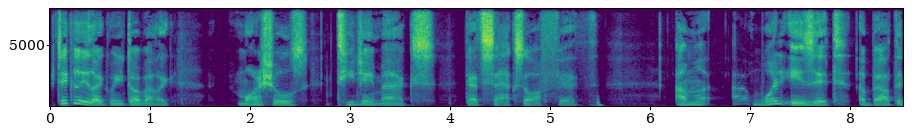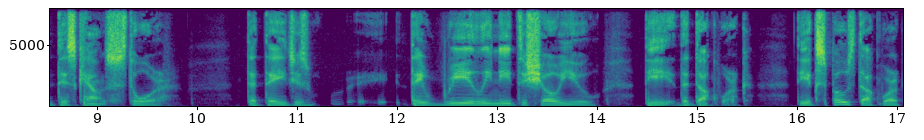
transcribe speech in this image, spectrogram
particularly like when you talk about like Marshalls, TJ Maxx, that Saks off Fifth. I'm. Uh, what is it about the discount store that they just they really need to show you the the ductwork, the exposed ductwork.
